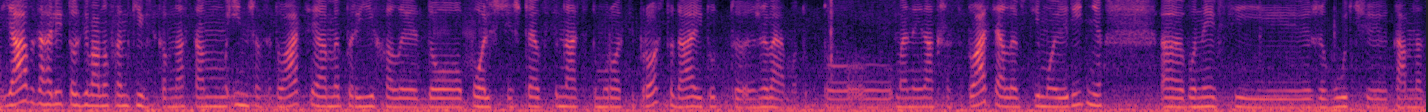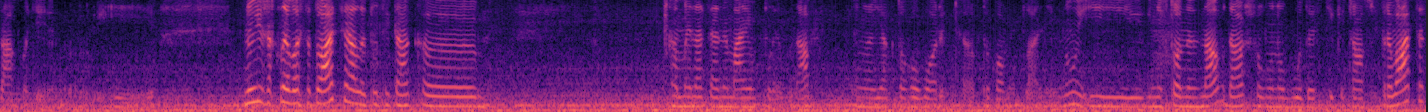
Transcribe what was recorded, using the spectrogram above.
я взагалі-то з Івано-Франківська. В нас там інша ситуація. Ми переїхали до Польщі ще в 17-му році просто, да, і тут е, живемо. Мене інакша ситуація, але всі мої рідні, е, вони всі живуть е, там на заході. І, ну і жахлива ситуація, але тут і так е, ми на це не маємо впливу. Да? Як то говориться в такому плані. Ну і ніхто не знав, да, що воно буде стільки часу тривати,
